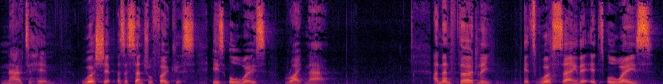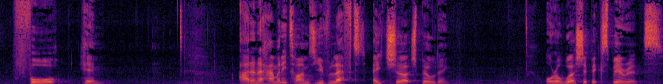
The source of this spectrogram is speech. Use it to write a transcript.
Now to Him. Worship as a central focus is always right now. And then, thirdly, it's worth saying that it's always for Him. I don't know how many times you've left a church building or a worship experience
